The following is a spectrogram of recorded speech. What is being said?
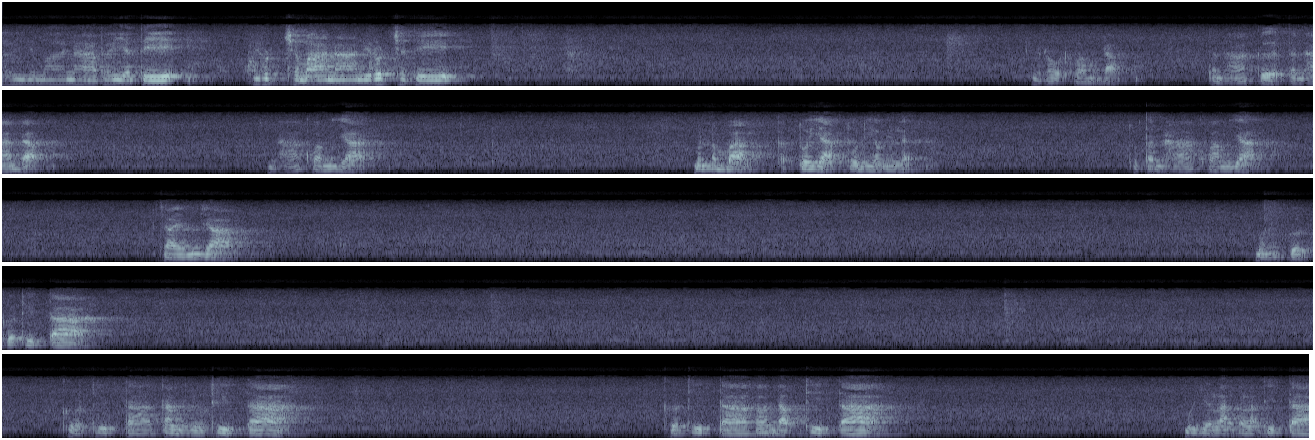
พยมานาพยตินิรุชมานานิรุชติโรดความดับ ตัณหาเกิดตัณหาดับ ตัณหาความอยาก มันลำบากกับตัวอยากตัวเดียวนี่แหละตัวตัณหาความอยาก ใจมันอยาก เกิดเกิดที่ตา เกิดที่ตาตั้งอยู่ที่ตา เกิดที่ตาก็ดับที่ตา มุจละก็ละที่ตา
